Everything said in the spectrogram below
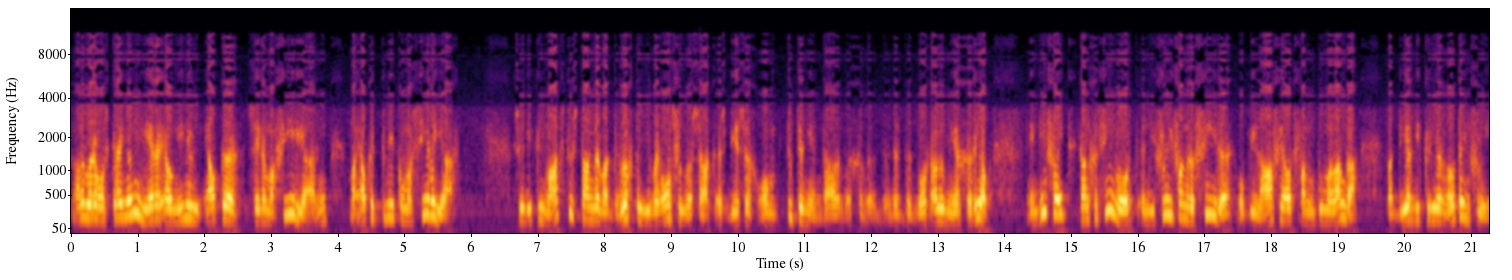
In ander woorde, ons kry nou nie meer 'n El Niño elke sê nou maar 4 jaar nie, maar elke 2,7 jaar. So die klimaatstoestande wat droogte hier by ons veroorsaak is besig om toe te neem. Daar dit, dit word al hoe meer gereeld. En die feit kan gesien word in die vloei van riviere op die laafveld van Mpumalanga wat deur die Kruger Wildtuin vloei.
